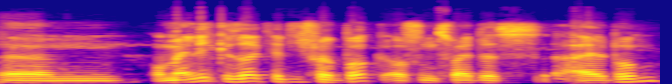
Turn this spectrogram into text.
Ähm, um ehrlich gesagt hätte ich voll Bock auf ein zweites Album.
